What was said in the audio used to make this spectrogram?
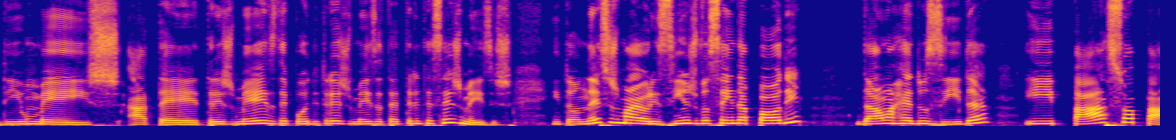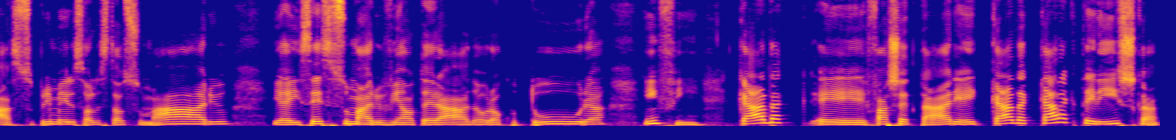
de um mês até três meses, depois de três meses até 36 meses. Então, nesses maiorzinhos, você ainda pode dar uma reduzida e passo a passo. Primeiro solicitar o sumário, e aí se esse sumário vier alterado, a urocultura, enfim. Cada é, faixa etária e cada característica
